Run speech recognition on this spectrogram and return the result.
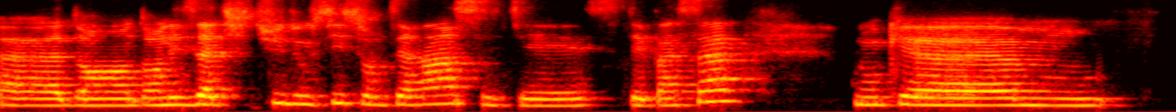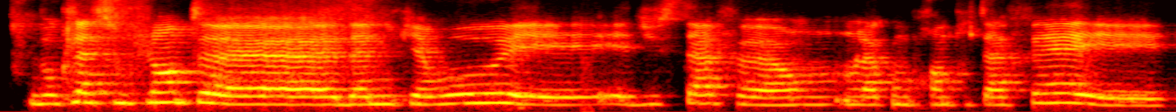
Euh, dans, dans, les attitudes aussi sur le terrain, c'était pas ça. Donc, donc la soufflante d'Annie Kero et, du staff, on, on, la comprend tout à fait.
